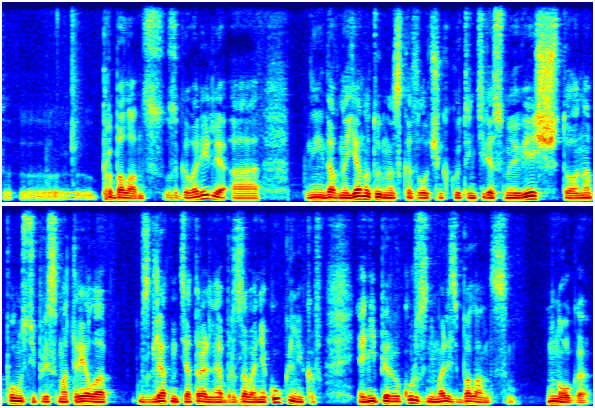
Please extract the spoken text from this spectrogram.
э, про баланс заговорили, а недавно Яна Тумина сказала очень какую-то интересную вещь, что она полностью пересмотрела взгляд на театральное образование кукольников, и они первый курс занимались балансом. Много.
